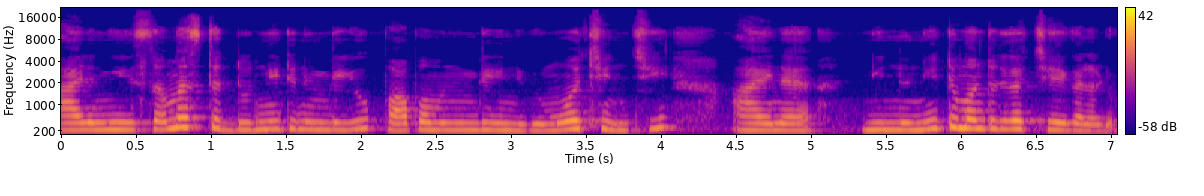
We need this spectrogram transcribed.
ఆయనని సమస్త దుర్నీతి నుండి పాపము నుండి నిన్ను విమోచించి ఆయన నిన్ను నీతిమంతుడిగా చేయగలడు.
